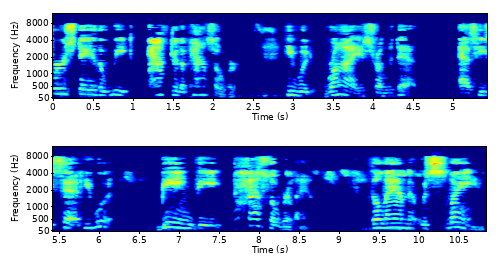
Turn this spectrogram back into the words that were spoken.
first day of the week after the Passover, he would rise from the dead, as he said he would, being the Passover lamb, the lamb that was slain,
